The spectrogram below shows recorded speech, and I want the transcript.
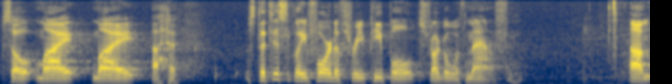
So, my, my uh, statistically, four to three people struggle with math. Um,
